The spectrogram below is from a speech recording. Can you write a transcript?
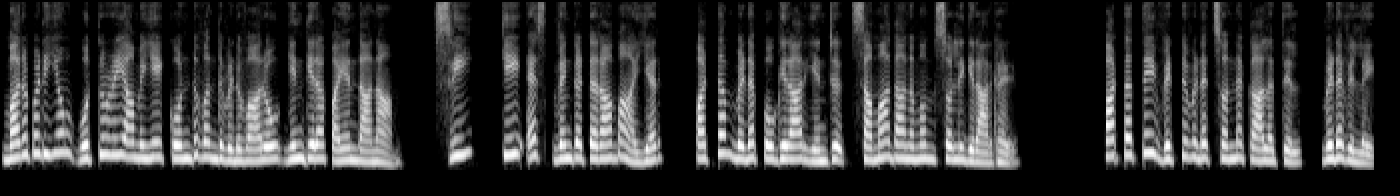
மறுபடியும் ஒத்துழையாமையே கொண்டு வந்து விடுவாரோ என்கிற பயந்தானாம். ஸ்ரீ கே எஸ் வெங்கட்டராம ஐயர் பட்டம் விடப் போகிறார் என்று சமாதானமும் சொல்லுகிறார்கள். பட்டத்தை விட்டுவிடச் சொன்ன காலத்தில் விடவில்லை.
